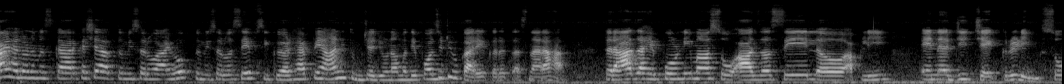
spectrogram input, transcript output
हाय हॅलो नमस्कार. कसे आहात तुम्ही सर्व? आय होप तुम्ही सर्व सेफ सिक्युअर हॅपी आणि तुमच्या जीवनामध्ये पॉझिटिव्ह कार्य करत असणार आहात. तर आज आहे पौर्णिमा सो आज असेल आपली एनर्जी चेक रिडिंग सो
